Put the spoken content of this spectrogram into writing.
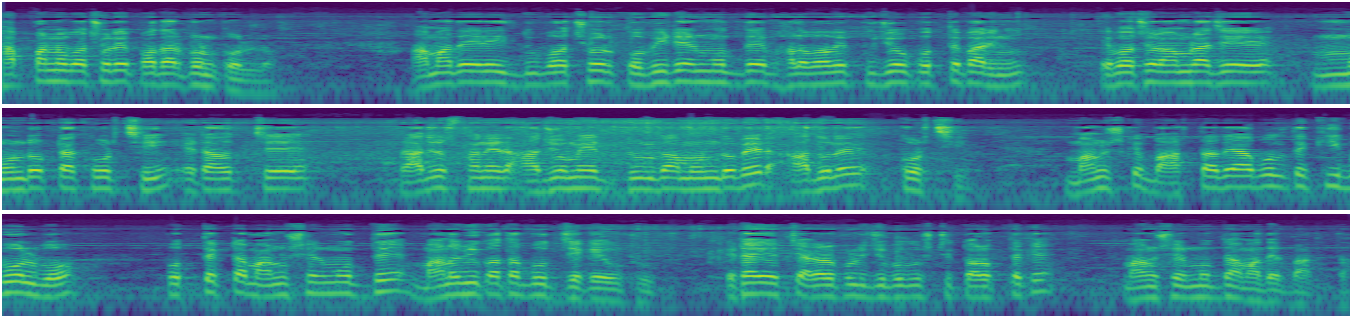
ছাপ্পান্ন বছরে পদার্পণ করল। আমাদের এই দু বছর কোভিডের মধ্যে ভালোভাবে পুজোও করতে পারিনি। এবছর আমরা যে মণ্ডপটা করছি, এটা হচ্ছে রাজস্থানের আজমের দুর্গা মণ্ডপের আদলে করছি। মানুষকে বার্তা দেওয়া বলতে কি বলব? প্রত্যেকটা মানুষের মধ্যে মানবিকতা বোধ জেগে উঠুক। এটাই হচ্ছে এগারোপল্লী যুবগোষ্ঠীর তরফ থেকে মানুষের মধ্যে আমাদের বার্তা।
